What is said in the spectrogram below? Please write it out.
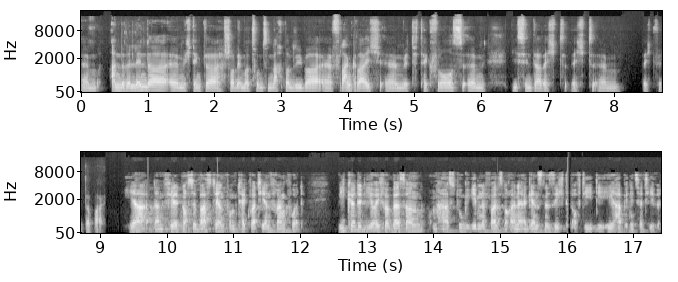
ähm, andere Länder. Ähm, ich denke, da schaut immer zu unseren Nachbarn rüber. Äh, Frankreich äh, mit Tech France, ähm, die sind da recht, recht, ähm, recht fit dabei. Ja, dann fehlt noch Sebastian vom Tech-Quartier in Frankfurt. Wie könntet ihr euch verbessern und hast du gegebenenfalls noch eine ergänzende Sicht auf die, die E-Hub-Initiative?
